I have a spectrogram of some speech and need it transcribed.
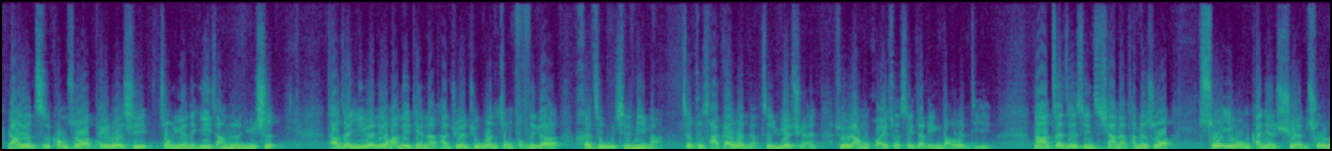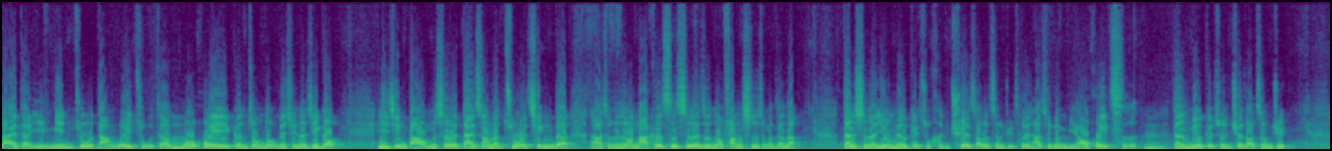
然后又指控说裴洛西众议院的议长这个女士，她在一月六号那天呢，她居然去问总统那个核子武器的密码，这不是她该问的，这是越权，所以让我们怀疑说谁在领导的问题。那在这些事情之下呢，他们就说，所以我们看见选出来的以民主党为主的国会跟总统跟行政机构。已经把我们社会带上了左倾的啊什么什么马克思式的这种方式什么等等，但是呢又没有给出很确凿的证据，所以它是一个描绘词，嗯，但是没有给出很确凿的证据。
